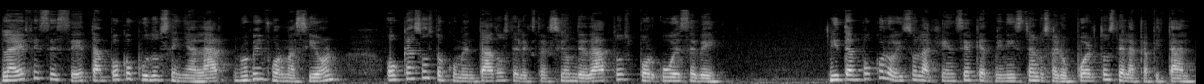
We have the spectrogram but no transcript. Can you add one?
La FCC tampoco pudo señalar nueva información o casos documentados de la extracción de datos por USB, ni tampoco lo hizo la agencia que administra los aeropuertos de la capital,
